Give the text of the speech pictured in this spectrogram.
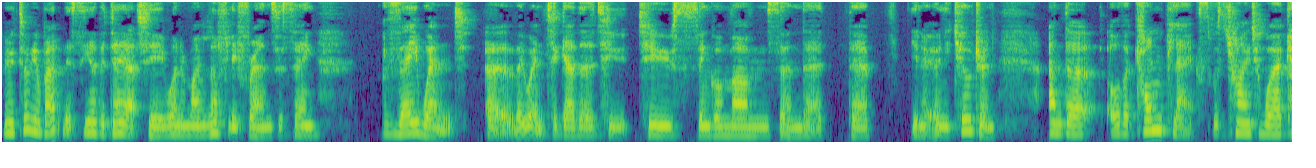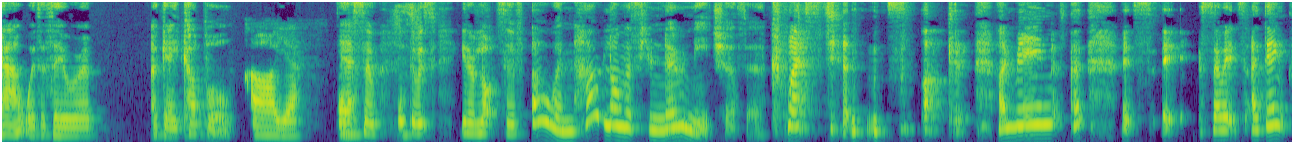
were talking about this the other day, actually. One of my lovely friends was saying they went uh, they went together to two single mums and their their you know only children, and the or the complex was trying to work out whether they were a, a gay couple. Ah, yeah. Yeah, so there was, you know, lots of, oh, and how long have you known each other questions. like, I mean, uh, it's, it, so it's, I think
